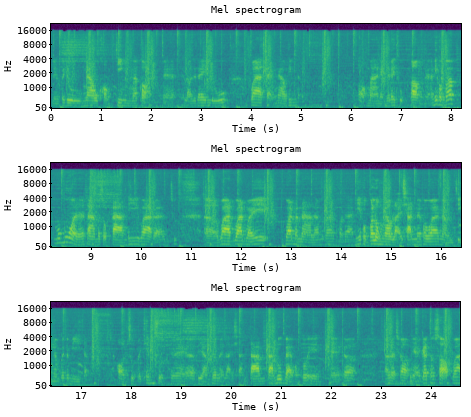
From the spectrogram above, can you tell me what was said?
หรือไปดูเงาของจริงมาก่อนนะเราจะได้รู้ว่าแสงเงาที่ออกมาเนี่ยจะได้ถูกต้องนะอันนี้ผมก็มั่วๆนะตามประสบการณ์ที่วาดแล้ววาดวาดไว้ วาดมานานแล้วมันก็พอได้ นี่ผมก็ลงเงาหลายชั้นนะ เพราะว่าเงาจริงๆแล้วมันก็จะมีจากอ่อนสุดไปเข้มสุดใช่ไหมก็พยายามเพิ่มหลายๆชั้นตามตามรูปแบบของตัวเองนะก็แล้วแต่ชอบเนี่ยก็ทดสอบว่า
